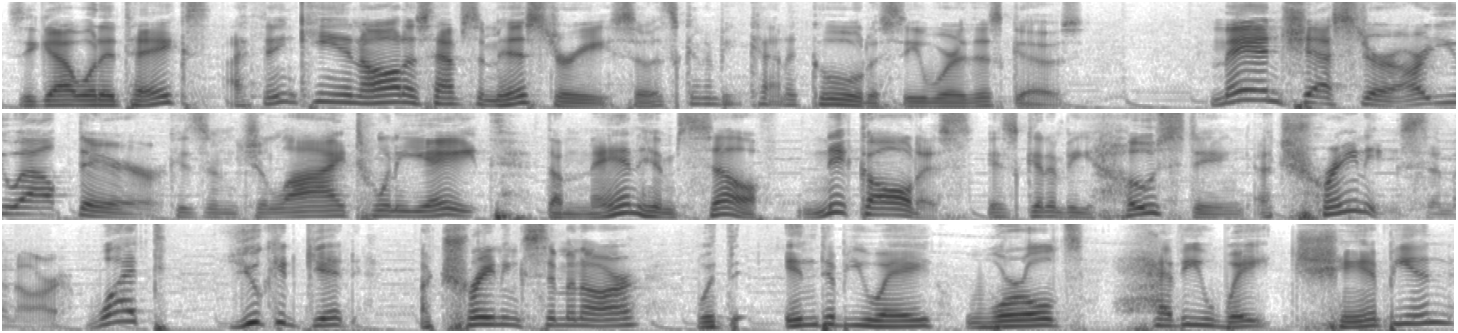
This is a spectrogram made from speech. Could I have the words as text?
Has he got what it takes? I think he and Aldis have some history, so it's going to be kind of cool to see where this goes. Manchester, are you out there? Because on July 28th, the man himself, Nick Aldis, is going to be hosting a training seminar. What? You could get a training seminar with the NWA World's Heavyweight Champion?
